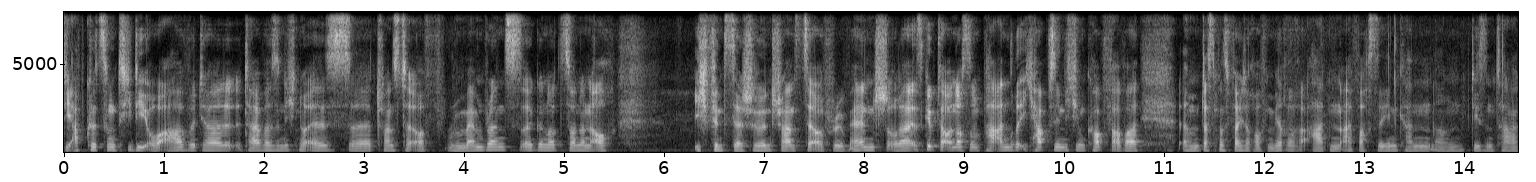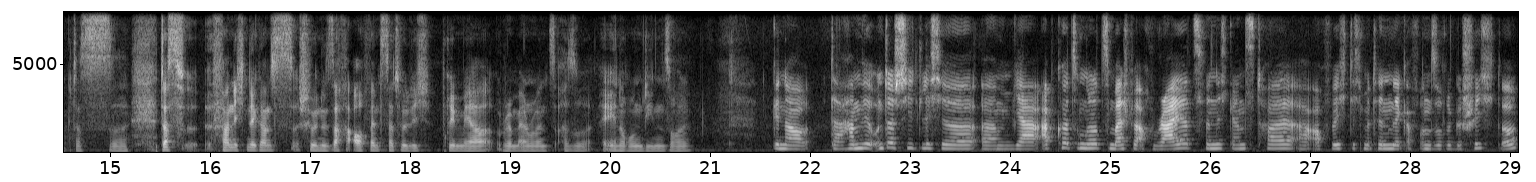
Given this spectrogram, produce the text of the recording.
die Abkürzung TDOR wird ja teilweise nicht nur als äh, Transfer of Remembrance äh, genutzt, sondern auch ich finde es sehr schön, Transfer of Revenge oder es gibt ja auch noch so ein paar andere, ich habe sie nicht im Kopf, aber ähm, dass man es vielleicht auch auf mehrere Arten einfach sehen kann, ähm, diesen Tag, das, äh, das fand ich eine ganz schöne Sache, auch wenn es natürlich primär Remembrance, also Erinnerung dienen soll. Genau, da haben wir unterschiedliche ähm, ja, Abkürzungen genutzt, zum Beispiel auch Riots finde ich ganz toll, äh, auch wichtig mit Hinblick auf unsere Geschichte.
